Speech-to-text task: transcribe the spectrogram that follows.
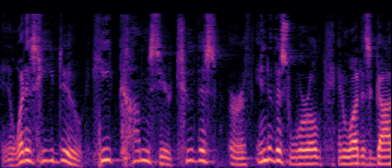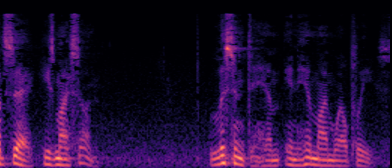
And what does he do? He comes here to this earth, into this world, and what does God say? He's my son. Listen to him. In him I'm well pleased.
